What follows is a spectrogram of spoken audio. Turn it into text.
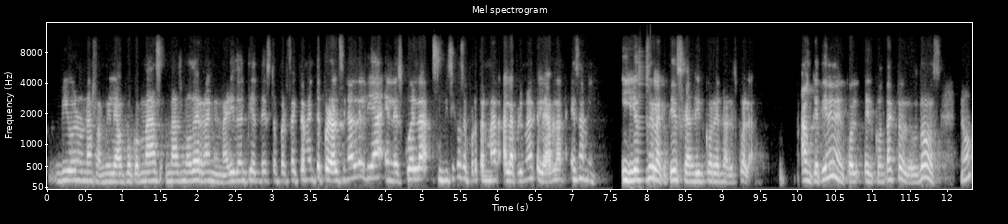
vivo en una familia un poco más, más moderna, mi marido entiende esto perfectamente, pero al final del día en la escuela, si mis hijos se portan mal, a la primera que le hablan es a mí. Y yo soy la que tienes que salir corriendo a la escuela aunque tienen el, contacto de los dos, ¿no?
